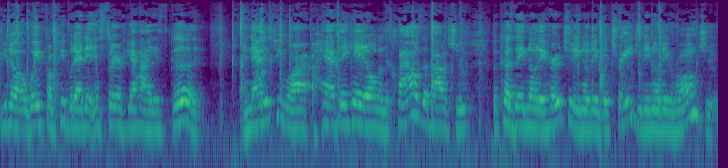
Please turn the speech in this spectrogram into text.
you know, away from people that didn't serve your highest good. And now these people are have their head all in the clouds about you because they know they hurt you. They know they betrayed you. They know they wronged you.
